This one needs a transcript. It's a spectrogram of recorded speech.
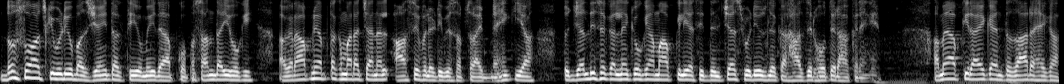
دوستو، آج کی ویڈیو بس یہیں تک تھی۔ امید ہے آپ کو پسند آئی ہوگی۔ اگر آپ نے اب تک ہمارا channel Asif Ali T V subscribe نہیں کیا، تو جلدی سے کر لیں، کیونکہ ہم آپ کے لیے ایسی دلچسپ ویڈیوز لے کر حاضر ہوتے رہا کریں گے۔ ہمیں آپ کی رائے کا انتظار رہے گا۔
